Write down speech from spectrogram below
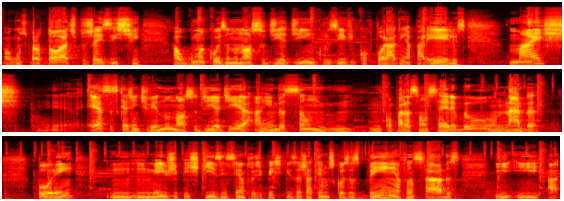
alguns protótipos, já existe alguma coisa no nosso dia a dia, inclusive incorporado em aparelhos, mas é, essas que a gente vê no nosso dia a dia ainda são, em comparação ao cérebro, nada. Porém, em, em meios de pesquisa, em centros de pesquisa, já temos coisas bem avançadas e, e a,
